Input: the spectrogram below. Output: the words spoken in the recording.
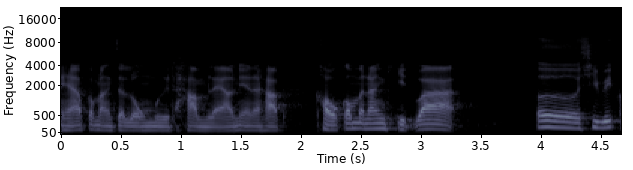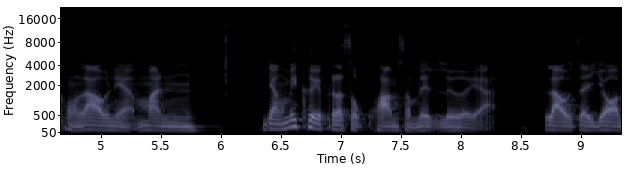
นะครับกำลังจะลงมือทำแล้วเนี่ยนะครับเขาก็มานั่งคิดว่าเออชีวิตของเราเนี่ยมันยังไม่เคยประสบความสำเร็จเลยอะ่ะ เราจะยอม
